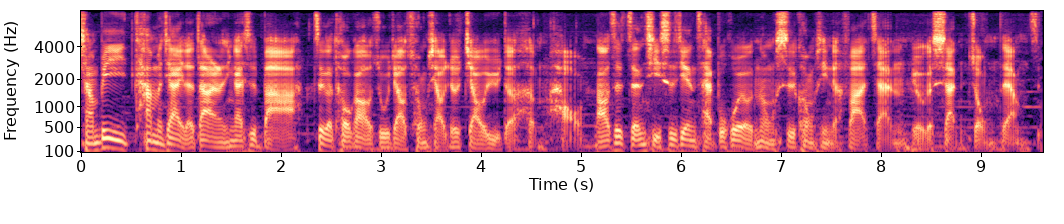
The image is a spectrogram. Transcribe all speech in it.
想必他们家里的大人应该是把这个投稿的主角从小就教育的很好，然后这整起事件才不会有那种失控性的发展，有个善终这样子。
